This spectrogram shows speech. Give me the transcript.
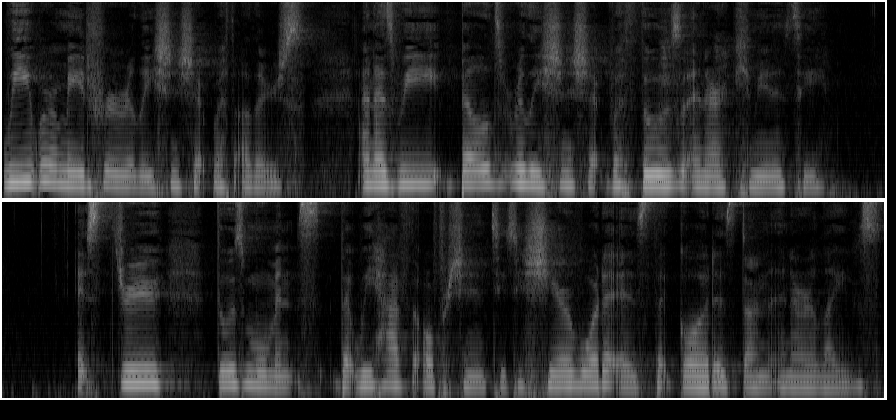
We were made for a relationship with others. And as we build relationship with those in our community, it's through those moments that we have the opportunity to share what it is that God has done in our lives.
